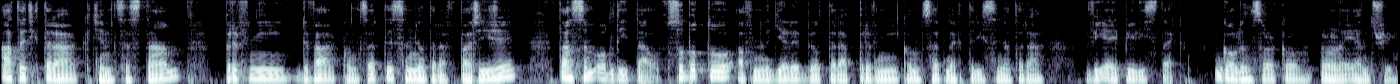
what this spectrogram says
a teď teda k těm cestám. První dva koncerty jsem měl teda v Paříži, tam jsem odlítal v sobotu a v neděli byl teda první koncert, na který jsem měl teda VIP lístek. Golden Circle Early Entry.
